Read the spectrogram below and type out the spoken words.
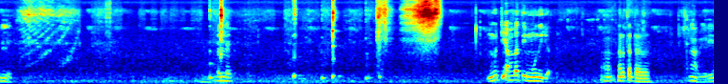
ഇല്ലേ? നൂറ്റി അമ്പത്തി മൂന്ന് രൂപ നിർത്തട്ടോ അത്. ആ വീഡിയോ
